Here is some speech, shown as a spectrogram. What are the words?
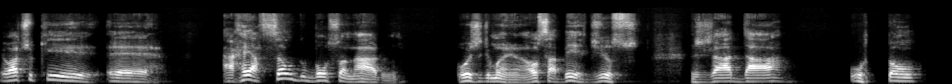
Eu acho que é, a reação do Bolsonaro hoje de manhã, ao saber disso, já dá o tom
